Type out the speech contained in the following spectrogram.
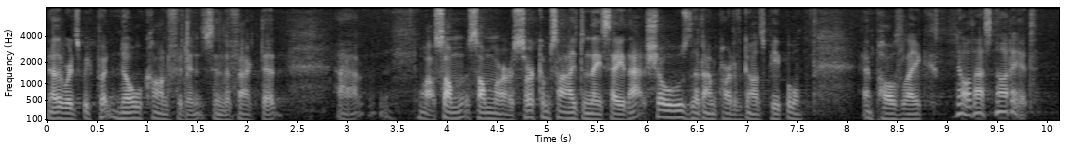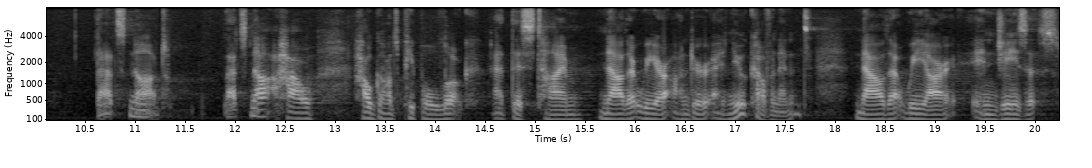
In other words, we put no confidence in the fact that, uh, well, some, some are circumcised and they say that shows that I'm part of God's people. And Paul's like, no, that's not it. That's not, that's not how, how God's people look at this time now that we are under a new covenant, now that we are in Jesus.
